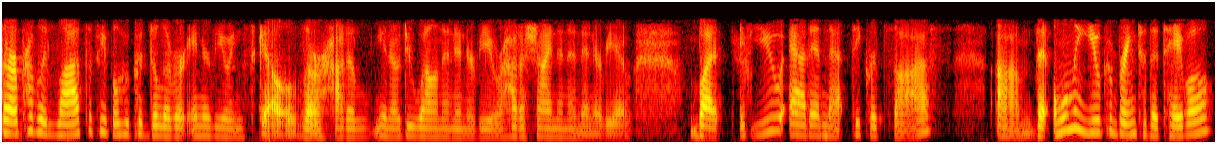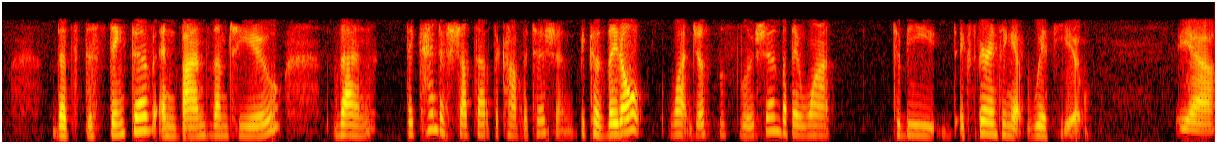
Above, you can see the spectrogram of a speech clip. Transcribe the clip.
there are probably lots of people who could deliver interviewing skills or how to, you know, do well in an interview or how to shine in an interview. But if you add in that secret sauce um, that only you can bring to the table, that's distinctive and bonds them to you, then they kind of shuts out the competition because they don't want just the solution, but they want to be experiencing it with you. Yeah.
